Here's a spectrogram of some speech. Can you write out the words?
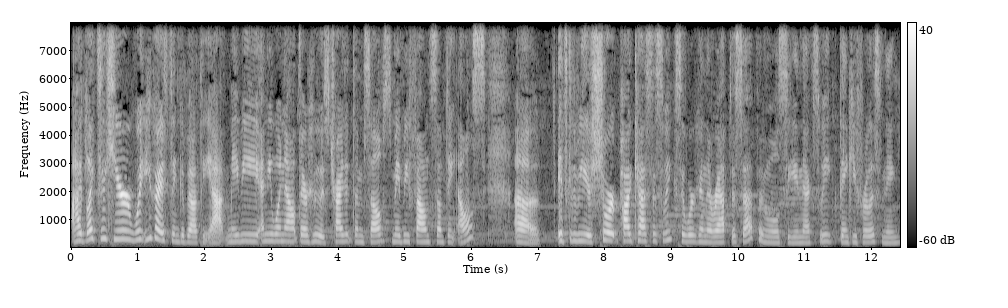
I'd like to hear what you guys think about the app. Maybe anyone out there who has tried it themselves, maybe found something else. Uh, it's going to be a short podcast this week, so we're going to wrap this up and we'll see you next week. Thank you for listening.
